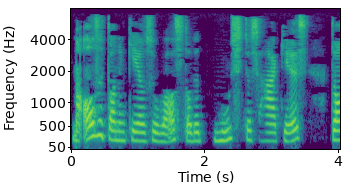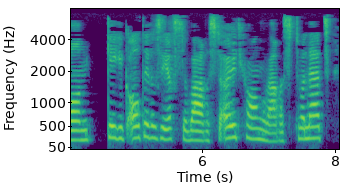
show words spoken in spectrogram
Maar als het dan een keer zo was dat het moest, tussen haakjes, dan keek ik altijd als eerste waar is de uitgang, waar is het toilet.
